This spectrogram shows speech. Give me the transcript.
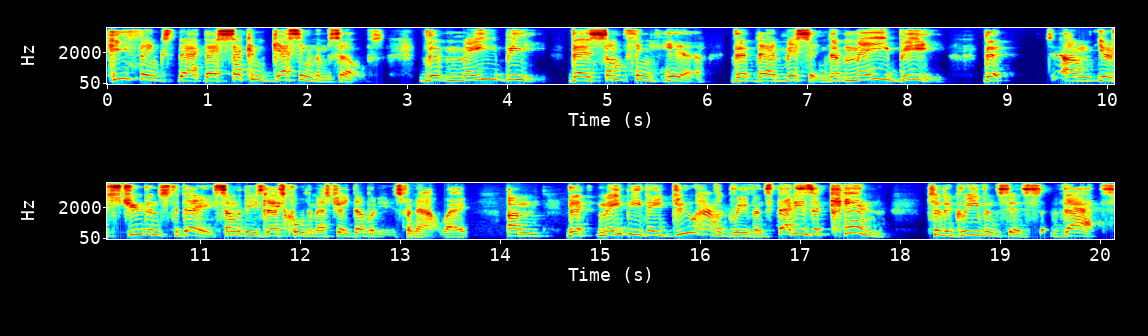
he thinks that they're second guessing themselves, that maybe there's something here that they're missing, that maybe that um, you know students today, some of these let's call them SJWs for now, right? Um, that maybe they do have a grievance that is akin to the grievances that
